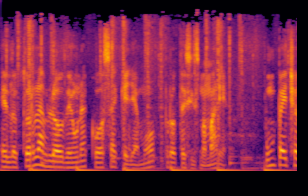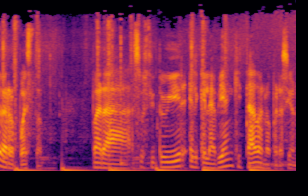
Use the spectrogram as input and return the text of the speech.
el doctor le habló de una cosa que llamó prótesis mamaria, un pecho de repuesto, para sustituir el que le habían quitado en la operación.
